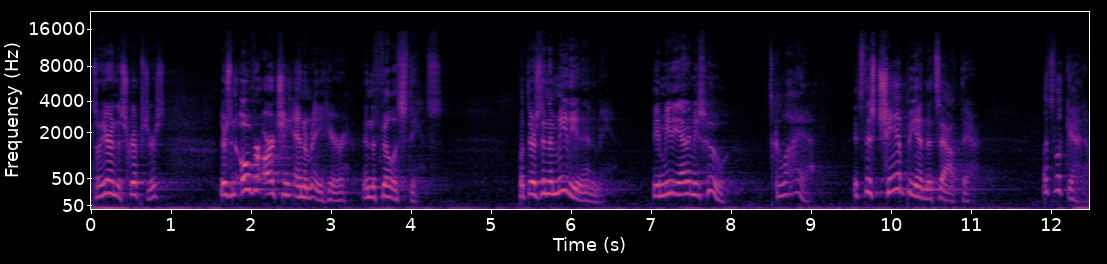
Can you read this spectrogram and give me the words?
So, here in the scriptures, there's an overarching enemy here in the Philistines, but there's an immediate enemy. The immediate enemy is who? It's Goliath. It's this champion that's out there. Let's look at him.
